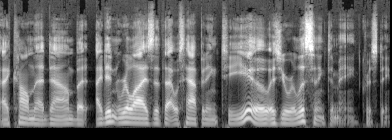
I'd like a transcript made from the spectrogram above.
I calm that down, but I didn't realize that that was happening to you as you were listening to me, Christy.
